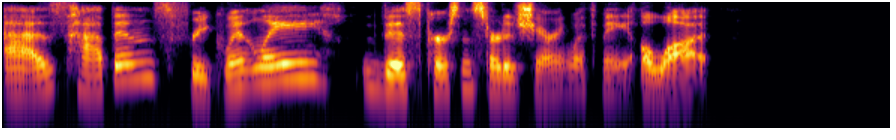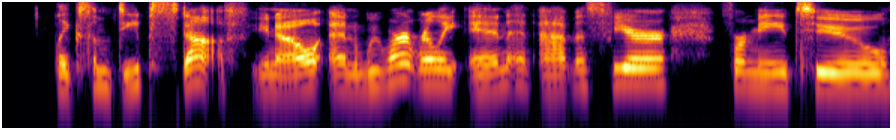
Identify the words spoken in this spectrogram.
as happens frequently, this person started sharing with me a lot like some deep stuff, you know, and we weren't really in an atmosphere for me to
